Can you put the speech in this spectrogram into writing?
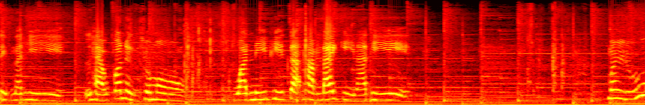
สิบนาที แล้วก็หนึ่งชั่วโมง วันนี้พีทจะทำได้กี่นาที ไม่รู้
